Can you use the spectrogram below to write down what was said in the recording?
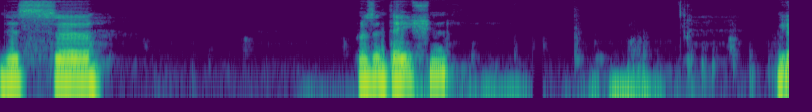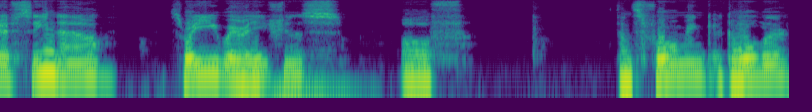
this uh, presentation, we have seen now three variations of transforming a global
